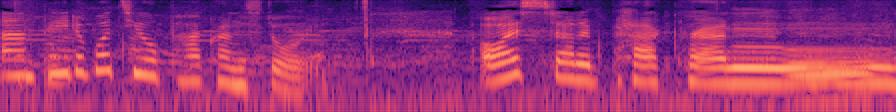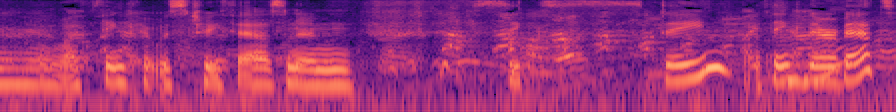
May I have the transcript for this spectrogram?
um, Peter, what's your parkrun story? I started parkrun, I think it was 2016, I think thereabouts.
